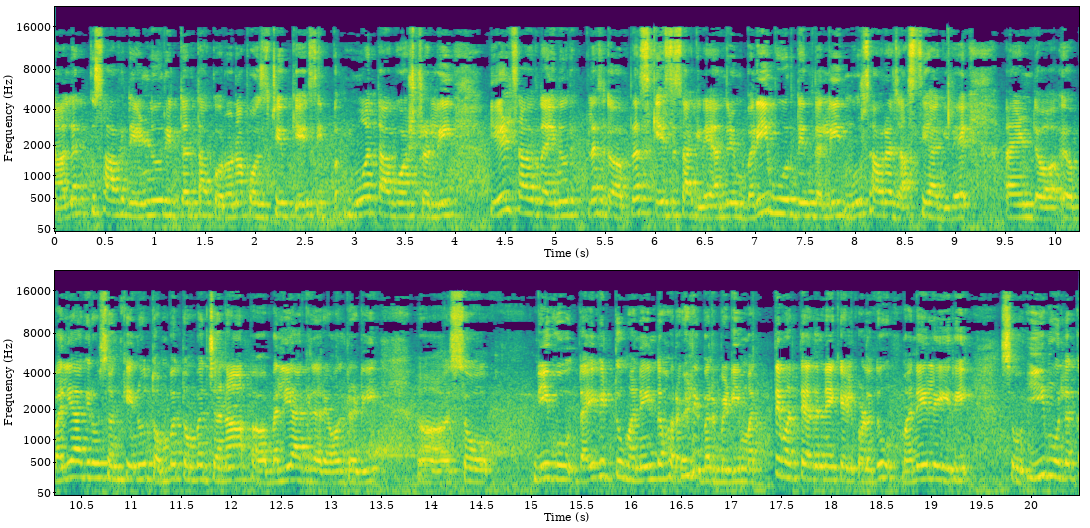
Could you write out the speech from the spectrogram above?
ನಾಲ್ಕು ಸಾವಿರದ ಏಳ್ನೂರು ಇದ್ದಂಥ ಕೊರೋನಾ ಪಾಸಿಟಿವ್ ಕೇಸ್ ಇಪ್ಪ, ಮೂವತ್ತಾಗುವಷ್ಟರಲ್ಲಿ ಏಳು ಸಾವಿರದ ಐನೂರು ಪ್ಲಸ್ ಪ್ಲಸ್ ಕೇಸಸ್ ಆಗಿದೆ. ಅಂದ್ರೆ ಬರೀ ಮೂರು ದಿನದಲ್ಲಿ ಮೂರು ಸಾವಿರ ಜಾಸ್ತಿ ಆಗಿದೆ. ಅಂಡ್ ಬಲಿಯಾಗಿರೋ ಸಂಖ್ಯೆನೂ ತೊಂಬತ್ತೊಂಬತ್ತು ಜನ ಬಲಿಯಾಗಿದ್ದಾರೆ ಆಲ್ರೆಡಿ ಸೊ ನೀವು ದಯವಿಟ್ಟು ಮನೆಯಿಂದ ಹೊರಗಡೆ ಬರಬೇಡಿ. ಮತ್ತೆ ಮತ್ತೆ ಅದನ್ನೇ ಕೇಳ್ಕೊಳ್ಳೋದು ಮನೆಯಲ್ಲೇ ಇರಿ. ಸೊ ಈ ಮೂಲಕ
